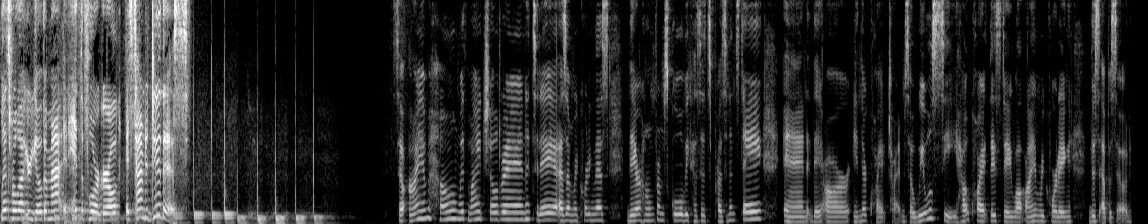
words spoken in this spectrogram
Let's roll out your yoga mat and hit the floor, girl. It's time to do this. So I am home with my children today as I'm recording this. They are home from school because it's President's Day and they are in their quiet time. So we will see how quiet they stay while I am recording this episode.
